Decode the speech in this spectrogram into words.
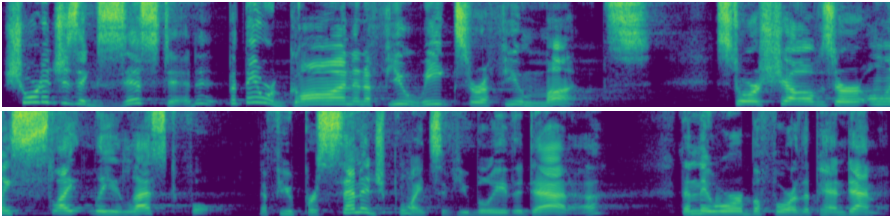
shortages existed, but they were gone in a few weeks or a few months. Store shelves are only slightly less full, a few percentage points if you believe the data, than they were before the pandemic.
